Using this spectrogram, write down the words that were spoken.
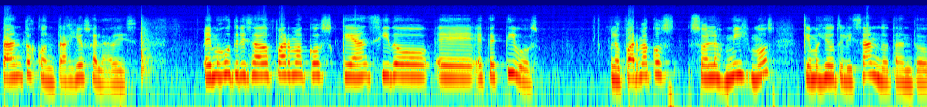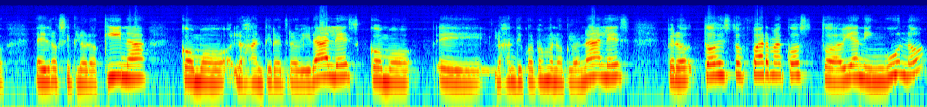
tantos contagios a la vez. Hemos utilizado fármacos que han sido eh, efectivos. Los fármacos son los mismos que hemos ido utilizando, tanto la hidroxicloroquina como los antirretrovirales, como eh, los anticuerpos monoclonales, pero todos estos fármacos todavía ninguno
